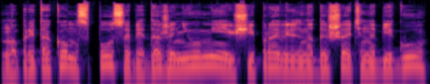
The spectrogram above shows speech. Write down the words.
но при таком способе даже не умеющий правильно дышать на бегу,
